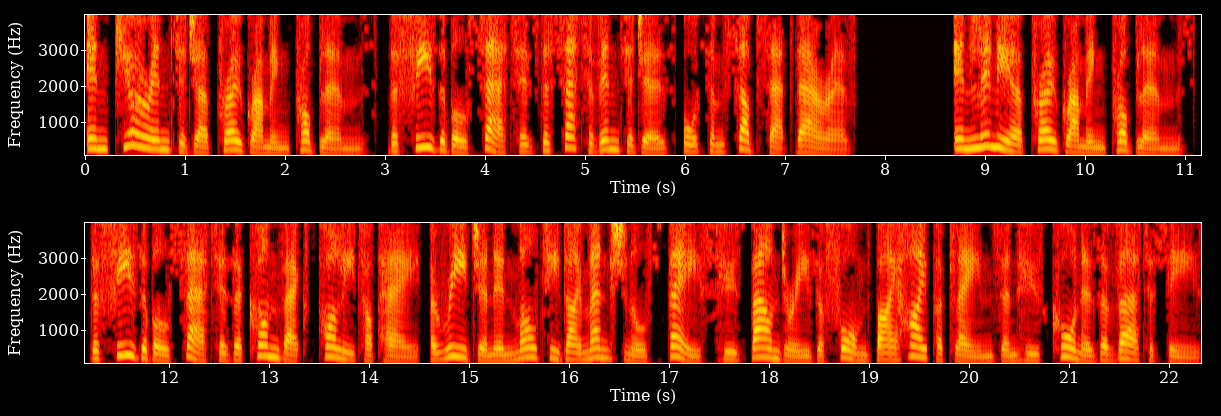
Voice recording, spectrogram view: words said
In pure integer programming problems, the feasible set is the set of integers or some subset thereof. In linear programming problems, the feasible set is a convex polytope, a region in multi-dimensional space whose boundaries are formed by hyperplanes and whose corners are vertices.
